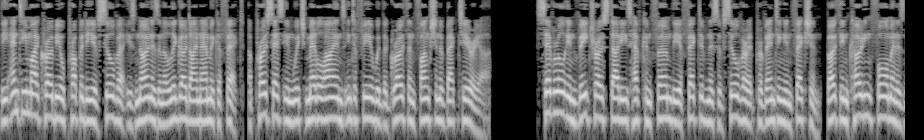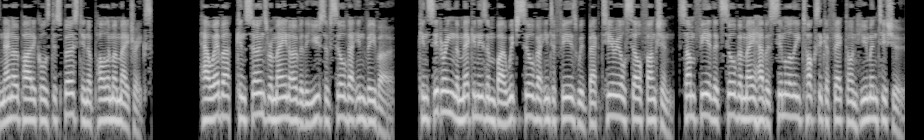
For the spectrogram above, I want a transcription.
The antimicrobial property of silver is known as an oligodynamic effect, a process in which metal ions interfere with the growth and function of bacteria. Several in vitro studies have confirmed the effectiveness of silver at preventing infection, both in coating form and as nanoparticles dispersed in a polymer matrix. However, concerns remain over the use of silver in vivo. Considering the mechanism by which silver interferes with bacterial cell function, some fear that silver may have a similarly toxic effect on human tissue.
